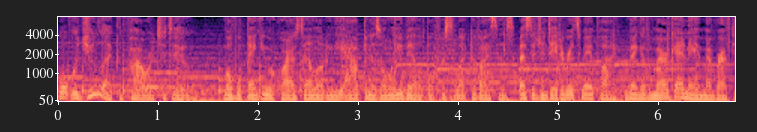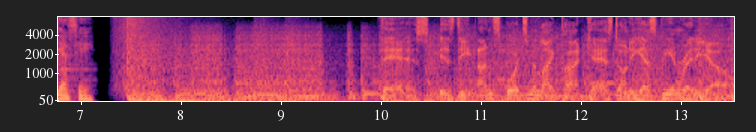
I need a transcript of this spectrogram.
What would you like the power to do? Mobile banking requires downloading the app and is only available for select devices. Message and data rates may apply. Bank of America and a member FDIC. This is the Unsportsmanlike Podcast on ESPN Radio.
